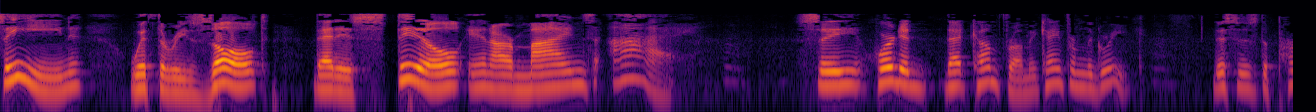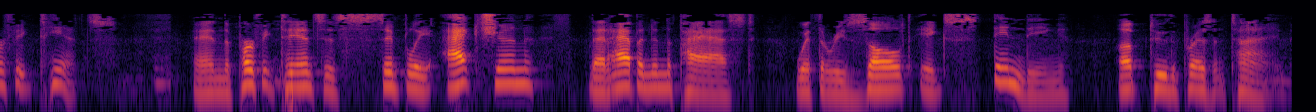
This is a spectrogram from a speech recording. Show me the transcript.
seen with the result that is still in our mind's eye. See, where did that come from? It came from the Greek. This is the perfect tense. And the perfect tense is simply action that happened in the past with the result extending up to the present time.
